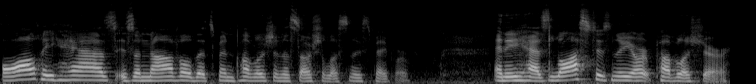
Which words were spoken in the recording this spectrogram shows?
all he has is a novel that's been published in a socialist newspaper. And he has lost his New York publisher.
